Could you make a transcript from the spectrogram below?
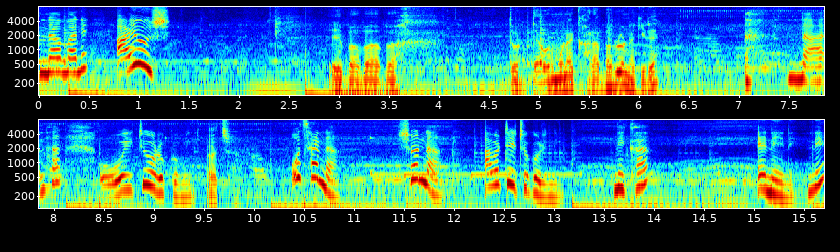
না মানে আয়ুষ। এ বাবা বা তোর দেওর মনে হয় খারাপ ভাবলো নাকি রে? না না ও একটু ওরকমই। আচ্ছা। ও ছাড় না শোন না আবার টেটো করিনি নে। খা। এনে এনে নে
